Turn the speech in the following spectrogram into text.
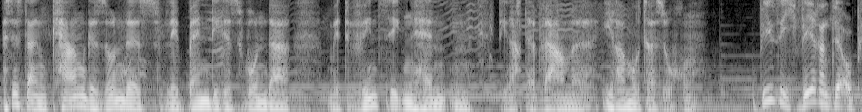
Es ist ein kerngesundes, lebendiges Wunder mit winzigen Händen, die nach der Wärme ihrer Mutter suchen. Wie sich während der OP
